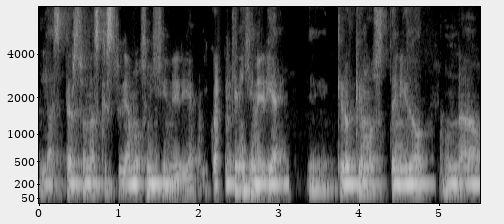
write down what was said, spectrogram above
las personas que estudiamos ingeniería, cualquier ingeniería. ¿eh? Eh, creo que hemos tenido una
